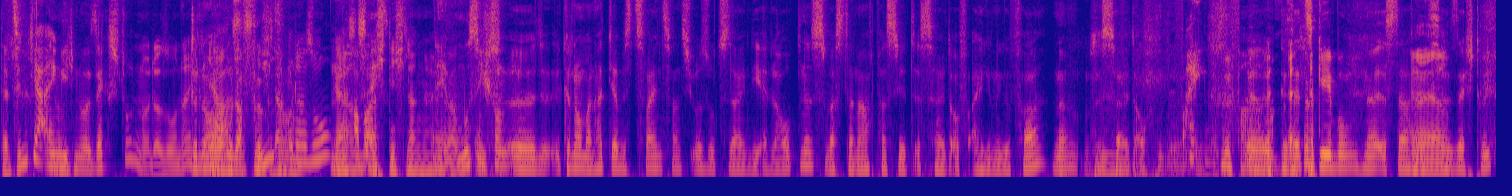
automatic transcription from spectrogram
Das sind ja eigentlich nur sechs Stunden oder so, ne? Genau. Ja, oder das fünf oder so. Ja, das aber ist echt nicht lange. Nee, man muss sich schon. äh, genau, man hat ja bis 22 Uhr sozusagen die Erlaubnis. Was danach passiert, ist halt auf eigene Gefahr. Ne? Ist Hm. halt auch äh, Gefahr. Gesetzgebung, ne, ist da halt Ja, ja. Äh, sehr strikt.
